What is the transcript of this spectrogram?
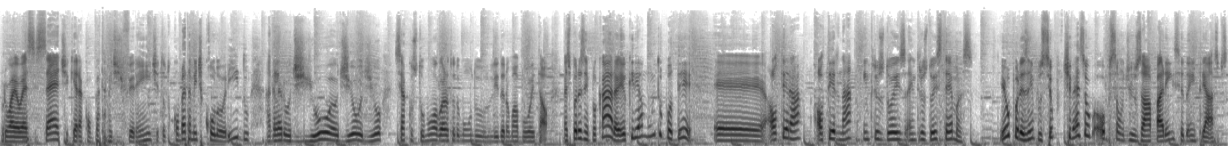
pro iOS 7, que era completamente diferente, tudo completamente colorido. A galera odiou, odiou, odiou, se acostumou, agora todo mundo lida numa boa e tal. Mas, por exemplo, cara, eu queria muito poder é, alterar, alternar entre os dois, entre os dois temas. Eu, por exemplo, se eu tivesse a opção de usar a aparência, do, entre aspas,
